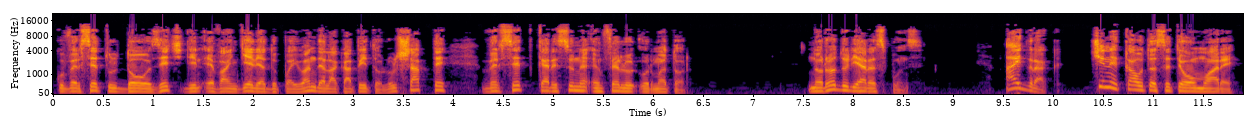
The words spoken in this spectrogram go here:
cu versetul 20 din Evanghelia după Ioan de la capitolul 7, verset care sună în felul următor. Norodul i-a răspuns, Ai drac, cine caută să te omoare?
